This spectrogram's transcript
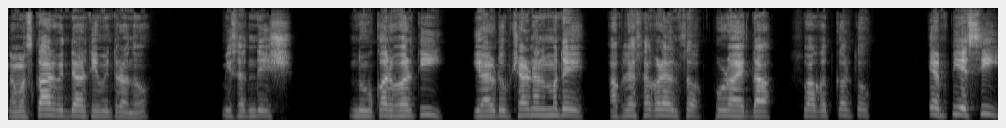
नमस्कार विद्यार्थी मित्रांनो. मी संदेश. नोकर भरती या यूट्यूब चॅनलमध्ये आपल्या सगळ्यांचं पुन्हा एकदा स्वागत करतो. M P S C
